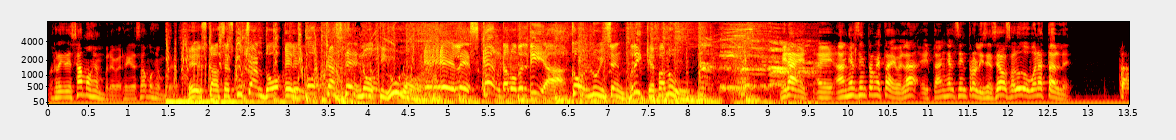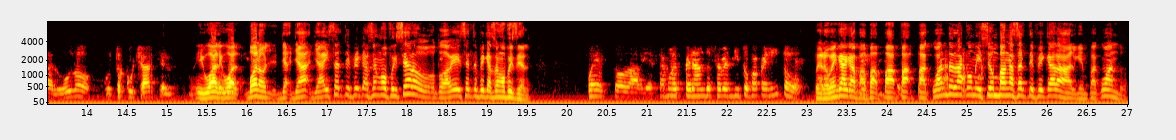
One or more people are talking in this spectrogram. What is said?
regresamos en breve, regresamos en breve. Estás escuchando el podcast de Noti1. El escándalo del día con Luis Enrique Falú. Mira, eh, eh, Ángel Cintrón está ahí, ¿verdad? Está Ángel Cintrón, licenciado, saludos, buenas tardes. Saludos, gusto escucharte. Igual, igual. Bueno, ¿ya, ya, ya hay certificación oficial o todavía hay certificación oficial? Pues todavía estamos esperando ese bendito papelito. Pero venga acá, ¿para pa, pa, pa, pa cuándo en la comisión van a certificar a alguien? ¿Para cuándo?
